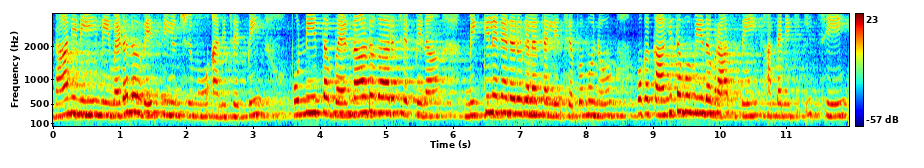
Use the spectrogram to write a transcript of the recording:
దానిని నీ మెడలో వేసి ఉంచుము అని చెప్పి పునీత బెర్నాడు గారు చెప్పిన మిక్కిలి నెనరుగల తల్లి జపమును ఒక కాగితము మీద వ్రాసి అతనికి ఇచ్చి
